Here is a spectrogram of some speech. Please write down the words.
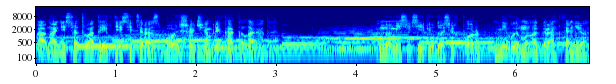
Она несет воды в 10 раз больше, чем река Колорадо. Но Миссисипи до сих пор не вымыла Гранд Каньон.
